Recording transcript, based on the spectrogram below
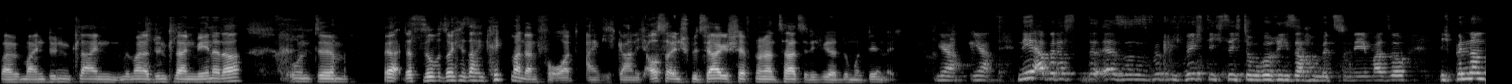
weil mit meinen dünnen kleinen, mit meiner dünnen kleinen Mähne da. Und ähm, ja, das, so, solche Sachen kriegt man dann vor Ort eigentlich gar nicht, außer in Spezialgeschäften und dann zahlst du dich wieder dumm und dämlich. Ja, ja. Nee, aber das, also es ist wirklich wichtig, sich Drogeriesachen mitzunehmen. Also ich bin dann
